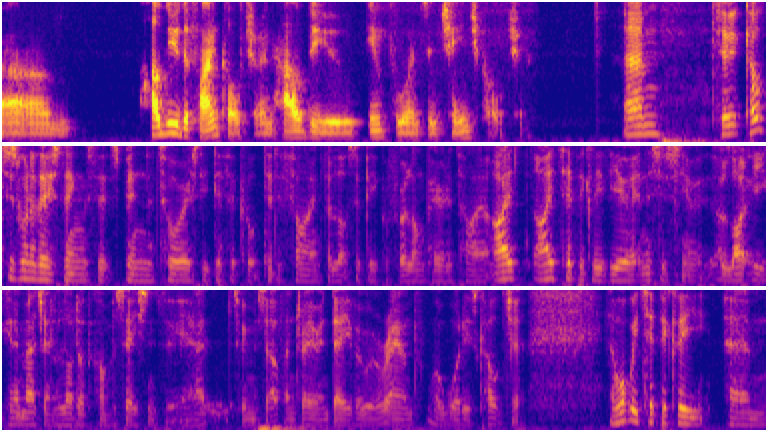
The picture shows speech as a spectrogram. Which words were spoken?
um, how do you define culture and how do you influence and change culture um, So culture is one of those things that's been notoriously difficult to define for lots of people for a long period of time. I I typically view it, and this is you know a lot. You can imagine a lot of the conversations that we had between myself, Andrea, and Dave were around well, what is culture, and what we typically um,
